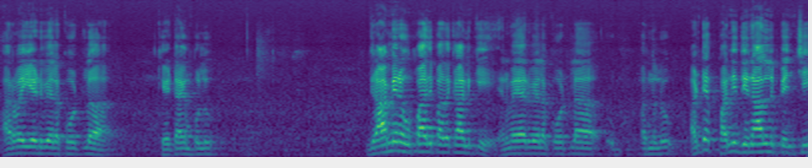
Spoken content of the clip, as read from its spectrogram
అరవై ఏడు వేల కోట్ల కేటాయింపులు గ్రామీణ ఉపాధి పథకానికి ఎనభై ఆరు వేల కోట్ల పనులు అంటే పని దినాలను పెంచి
